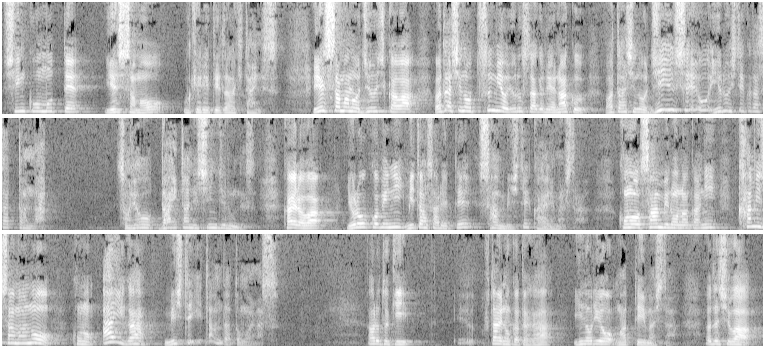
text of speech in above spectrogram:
信仰を持ってイエス様を受け入れていただきたいんです。イエス様の十字架は私の罪を許すだけでなく、私の人生を許してくださったんだ。それを大胆に信じるんです。彼らは喜びに満たされて賛美して帰りました。この賛美の中に神様のこの愛が満ちていたんだと思います。ある時、二人の方が祈りを待っていました。私は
